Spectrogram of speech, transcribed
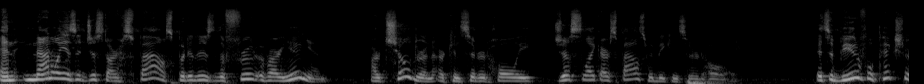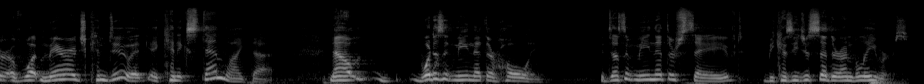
And not only is it just our spouse, but it is the fruit of our union. Our children are considered holy just like our spouse would be considered holy. It's a beautiful picture of what marriage can do. It, it can extend like that. Now, what does it mean that they're holy? It doesn't mean that they're saved because he just said they're unbelievers.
